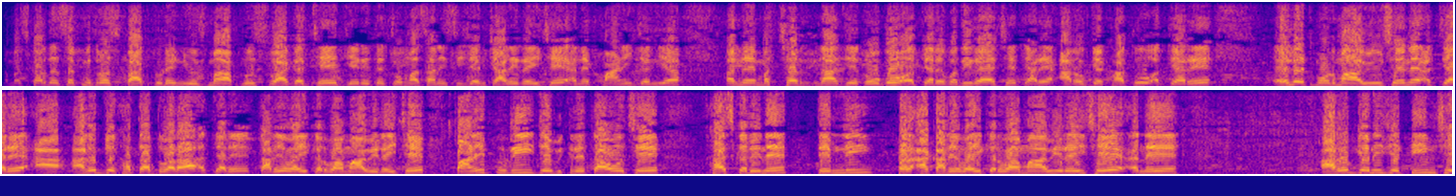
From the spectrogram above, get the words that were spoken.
નમસ્કાર દર્શક મિત્રો સ્પાર્ક ટુડે ન્યૂઝમાં આપનું સ્વાગત છે. જે રીતે ચોમાસાની સિઝન ચાલી રહી છે અને પાણીજન્ય અને મચ્છરના જે રોગો અત્યારે વધી રહ્યા છે, ત્યારે આરોગ્ય ખાતું અત્યારે એલર્ટ મોડમાં આવ્યું છે અને અત્યારે આરોગ્ય ખાતા દ્વારા અત્યારે કાર્યવાહી કરવામાં આવી રહી છે. પાણીપુરી જે વિક્રેતાઓ છે, ખાસ કરીને તેમની પર આ કાર્યવાહી કરવામાં આવી રહી છે અને આરોગ્યની જે ટીમ છે,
